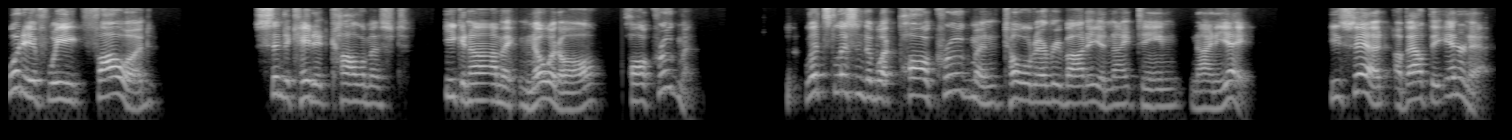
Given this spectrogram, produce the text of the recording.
what if we followed syndicated columnist, economic know it all, Paul Krugman? Let's listen to what Paul Krugman told everybody in 1998. He said about the internet,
